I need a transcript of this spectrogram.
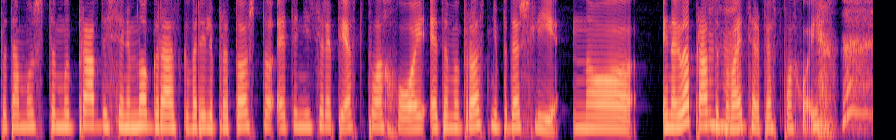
потому что мы, правда, сегодня много раз говорили про то, что это не терапевт плохой, это мы просто не подошли. Но иногда, правда, uh-huh. бывает терапевт плохой.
